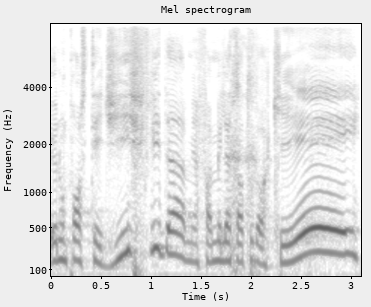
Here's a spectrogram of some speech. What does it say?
eu não posso ter dívida, minha família tá tudo ok,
